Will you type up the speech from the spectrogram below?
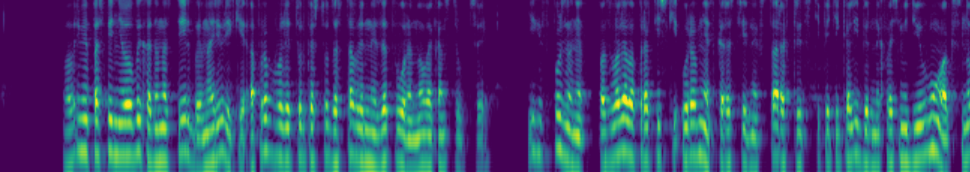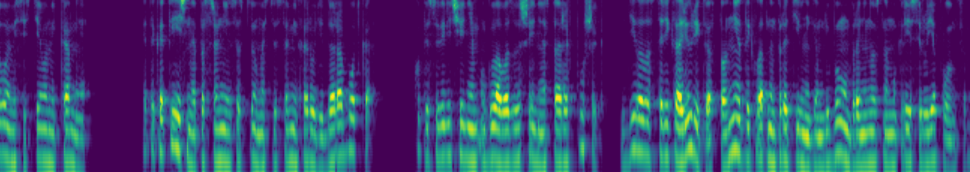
Во время последнего выхода на стрельбы на Рюрике опробовали только что доставленные затворы новой конструкции. Их использование позволяло практически уравнять скорострельных старых 35-калиберных 8-дюймовок с новыми системами Кане. Это копеечная по сравнению со стоимостью самих орудий доработка – купе с увеличением угла возвышения старых пушек, делала старика Рюрика вполне адекватным противником любому броненосному крейсеру японцев.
